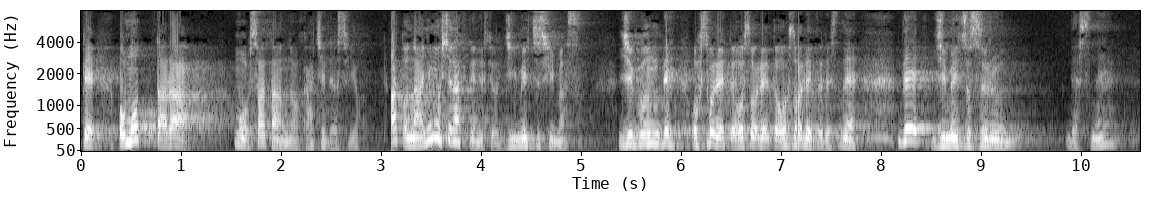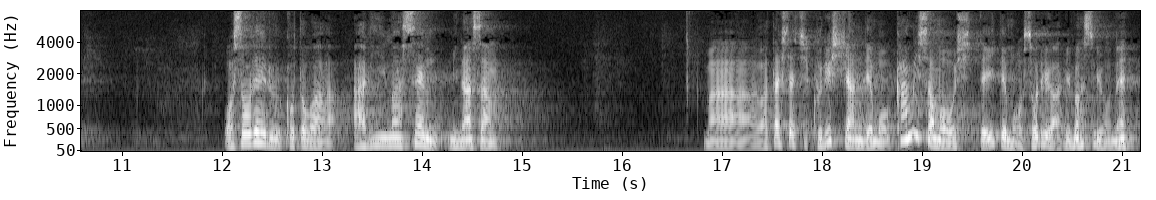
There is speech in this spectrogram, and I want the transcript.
て思ったら、もうサタンの勝ちですよ。あと何もしなくていいんですよ。自滅します。自分で恐れて恐れて恐れてですね。で、自滅するんですね。恐れることはありません、皆さん。まあ、私たちクリスチャンでも神様を知っていても恐れがありますよね。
